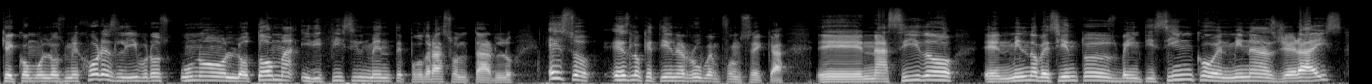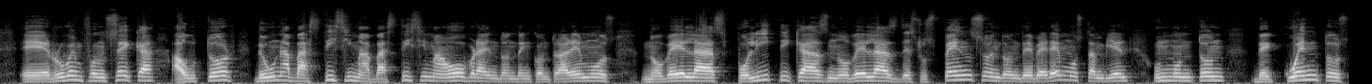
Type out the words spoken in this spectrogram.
que como los mejores libros uno lo toma y difícilmente podrá soltarlo. Eso es lo que tiene Rubén Fonseca. Eh, nacido en 1925 en Minas Gerais, eh, Rubén Fonseca, autor de una vastísima, vastísima obra en donde encontraremos novelas políticas, novelas de suspenso, en donde veremos también un montón de cuentos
